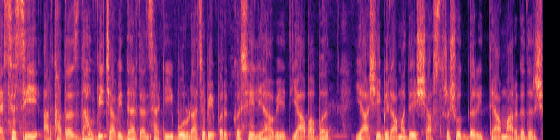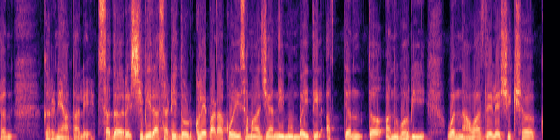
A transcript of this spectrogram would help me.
एस एस सी अर्थातच दहावीच्या विद्यार्थ्यांसाठी बोर्डाचे पेपर कसे लिहावेत याबाबत या शिबिरामध्ये शास्त्रशुद्धरित्या मार्गदर्शन करण्यात आले. सदर शिबिरासाठी दोडकुलेपाडा कोळी समाज यांनी मुंबईतील अत्यंत अनुभवी व नावाजलेले शिक्षक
